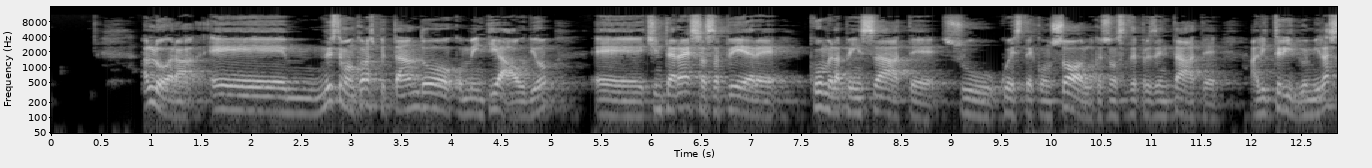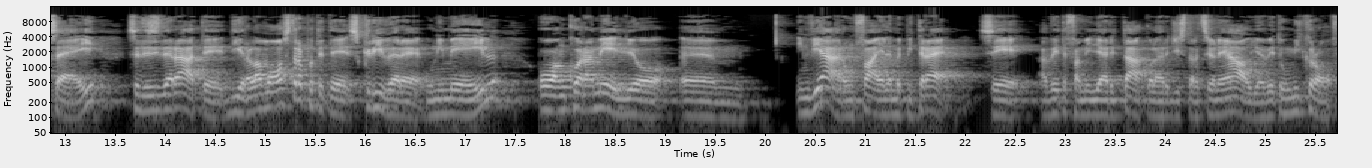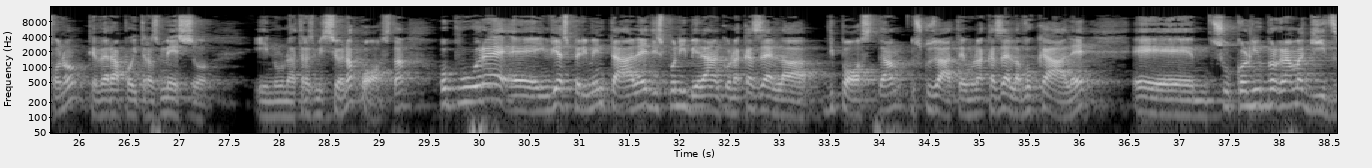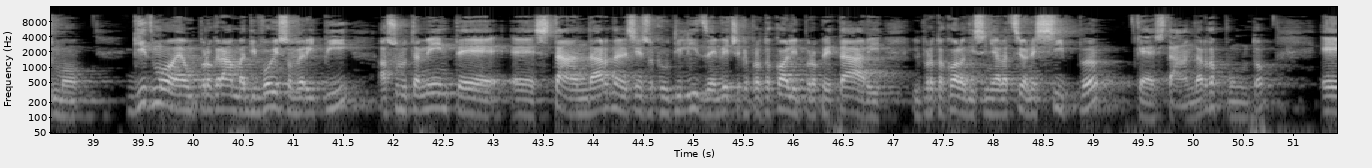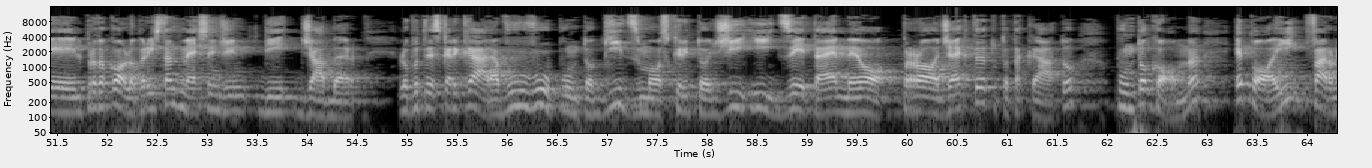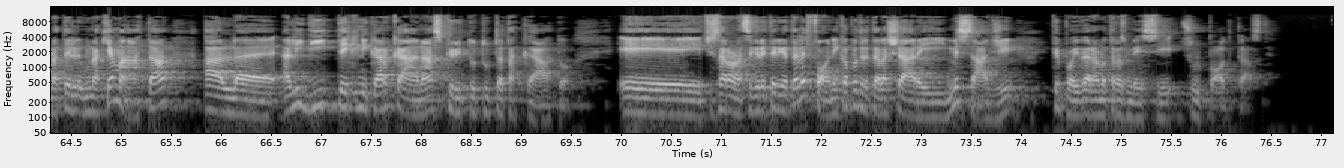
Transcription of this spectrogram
Allora, ehm, noi stiamo ancora aspettando commenti audio. Eh, ci interessa sapere come la pensate su queste console che sono state presentate all'E3 2006. Se desiderate dire la vostra, potete scrivere un'email o ancora meglio ehm, inviare un file MP3 se avete familiarità con la registrazione audio avete un microfono che verrà poi trasmesso in una trasmissione apposta, oppure eh, in via sperimentale è disponibile anche una casella di posta, scusate, una casella vocale eh, su, con il programma Gizmo. Gizmo è un programma di voice over IP assolutamente eh, standard, nel senso che utilizza invece che protocolli proprietari il protocollo di segnalazione SIP, che è standard appunto, e il protocollo per instant messaging di Jabber lo potete scaricare a www.gizmo scritto G-I-Z-M-O project tutto attaccato.com e poi fare una, tele, una chiamata al, all'id Tecnica Arcana scritto tutto attaccato. E ci sarà una segreteria telefonica potrete lasciare i messaggi che poi verranno trasmessi sul podcast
